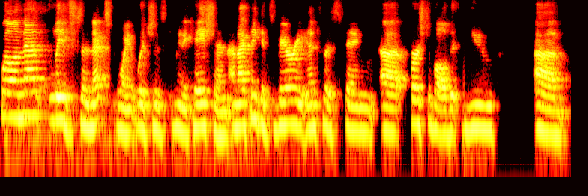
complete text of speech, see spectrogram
Well, and that leads to the next point, which is communication. And I think it's very interesting, uh, first of all, that you um,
